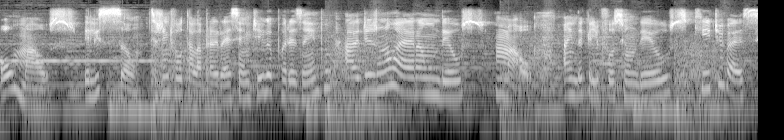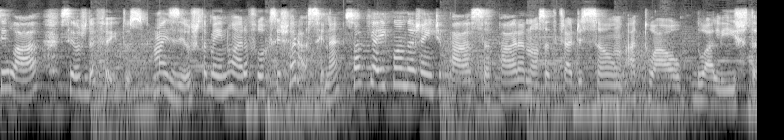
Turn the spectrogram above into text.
ou maus. Eles são. Se a gente voltar lá para a Grécia Antiga, por exemplo, Hades não era um deus mau, ainda que ele fosse um deus que tivesse lá seus defeitos. Mas Zeus também não era flor que se cheirasse, né? Só que aí quando a gente passa para a nossa tradição atual dualista,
